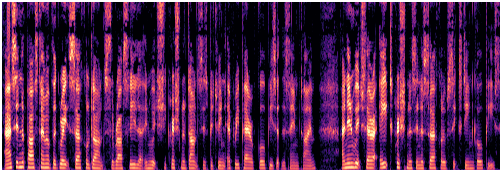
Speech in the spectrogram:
as in the pastime of the great circle dance, the Ras Leela, in which Sri Krishna dances between every pair of gopis at the same time, and in which there are eight Krishnas in a circle of sixteen gopis.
